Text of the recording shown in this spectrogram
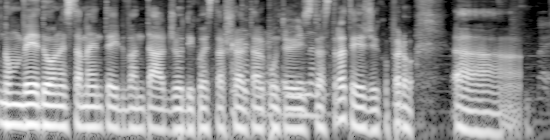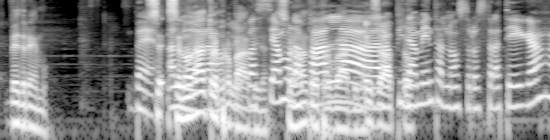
non vedo onestamente il vantaggio di questa scelta dal punto di vista strategico, però eh, vedremo. Beh, Se- se non allora, altro è probabile, Passiamo la palla. Esatto. rapidamente al nostro stratega.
